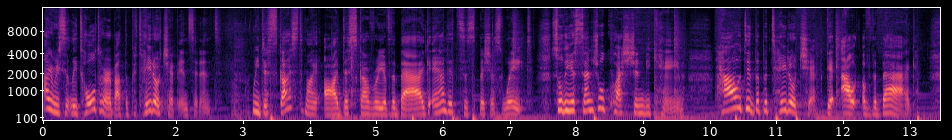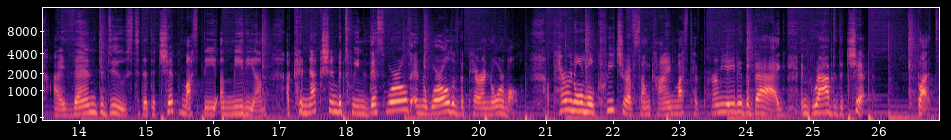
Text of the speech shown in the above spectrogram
I recently told her about the potato chip incident. Oh we discussed my odd discovery of the bag and its suspicious weight. So the essential question became how did the potato chip get out of the bag? I then deduced that the chip must be a medium, a connection between this world and the world of the paranormal. A paranormal creature of some kind must have permeated the bag and grabbed the chip. But,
